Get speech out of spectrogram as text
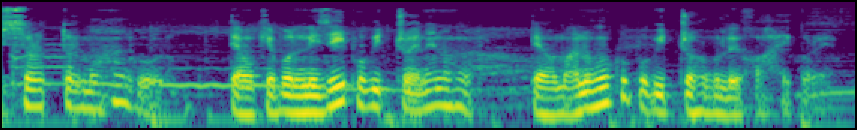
ঈশ্বৰত্বৰ মহাগৌৰৱ তেওঁ কেৱল নিজেই পবিত্ৰ এনে নহয় তেওঁ মানুহকো পবিত্ৰ হবলৈ সহায় কৰে।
